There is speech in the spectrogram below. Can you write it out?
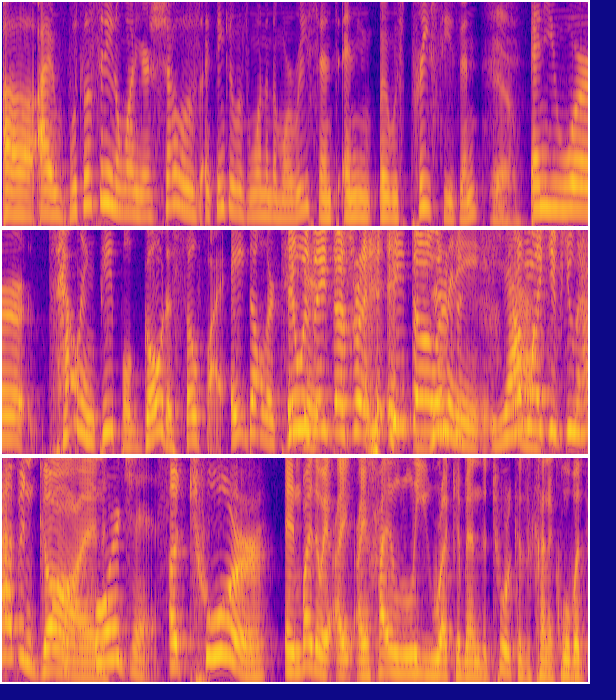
Uh, I was listening to one of your shows. I think it was one of the more recent, and it was preseason. Yeah. And you were telling people go to SoFi, eight dollar tickets. It was eight. That's right, eight dollars. Yeah. I'm like, if you haven't gone, It's gorgeous. a tour and by the way I, I highly recommend the tour because it's kind of cool but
